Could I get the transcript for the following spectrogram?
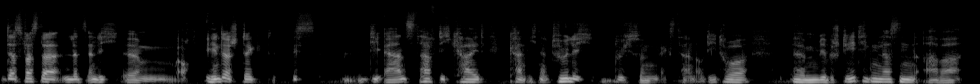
das, was da letztendlich ähm, auch hintersteckt, ist die Ernsthaftigkeit kann ich natürlich durch so einen externen Auditor äh, mir bestätigen lassen, aber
